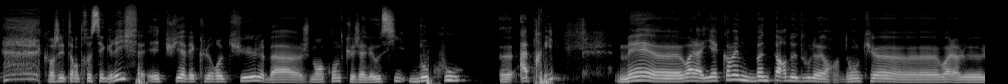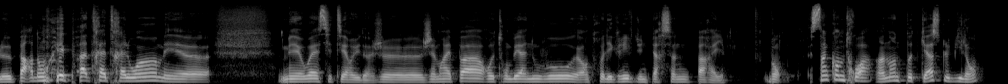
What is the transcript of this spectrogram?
quand j'étais entre ses griffes. Et puis avec le recul, bah, je me rends compte que j'avais aussi beaucoup euh, appris. Mais euh, voilà, il y a quand même une bonne part de douleur. Donc euh, voilà, le, pardon est pas très très loin, mais mais ouais, c'était rude. Je j'aimerais pas retomber à nouveau entre les griffes d'une personne pareille. Bon, 53, un an de podcast, le bilan.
